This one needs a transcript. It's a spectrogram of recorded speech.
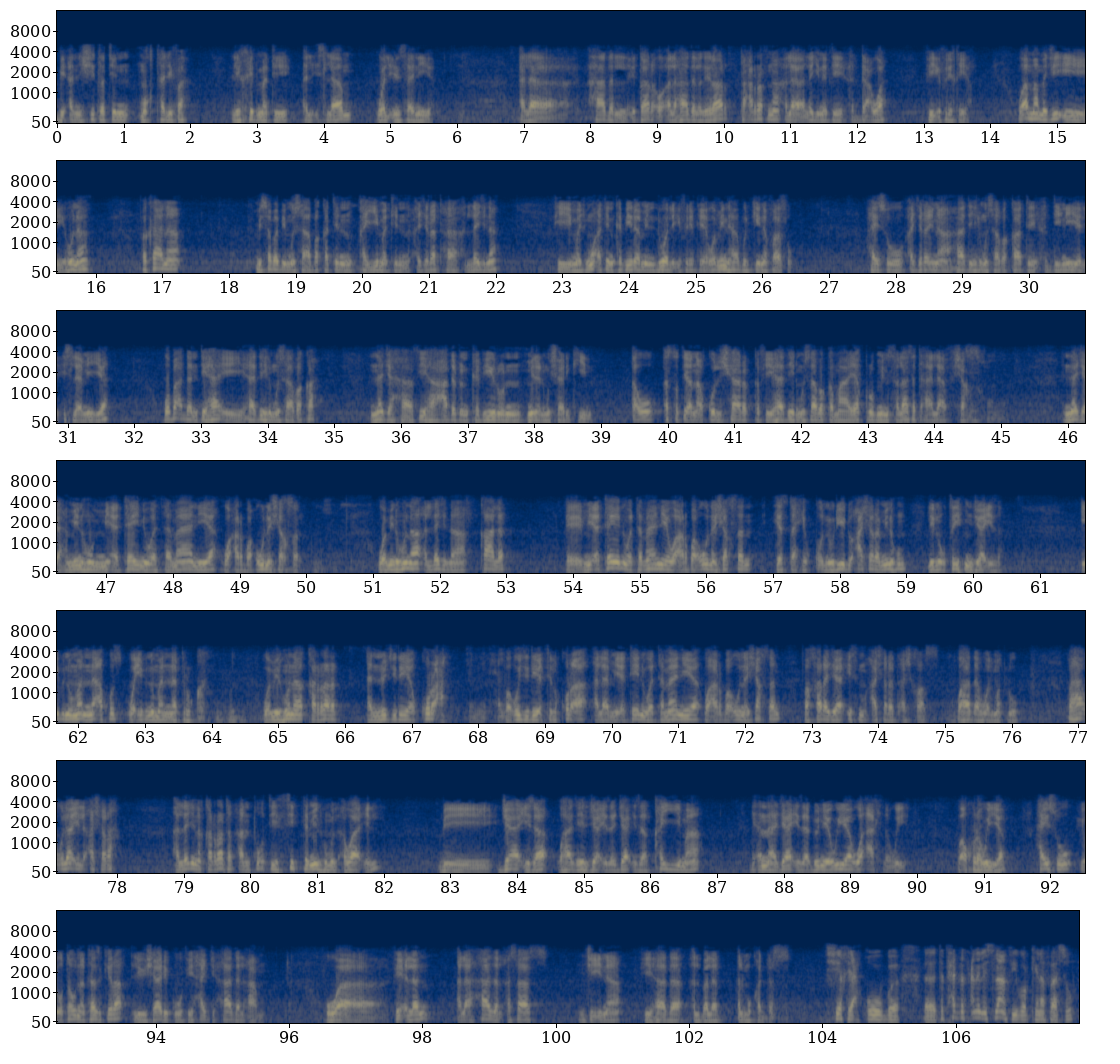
بأنشطة مختلفة لخدمة الإسلام والإنسانية. على هذا الإطار أو على هذا الغرار تعرفنا على لجنة الدعوة في إفريقيا. وأما مجيئي هنا فكان بسبب مسابقة قيمة أجرتها اللجنة في مجموعة كبيرة من دول إفريقيا ومنها بوركينا فاسو. حيث أجرينا هذه المسابقات الدينية الإسلامية وبعد انتهاء هذه المسابقة نجح فيها عدد كبير من المشاركين. أو أستطيع أن أقول شارك في هذه المسابقة ما يقرب من ثلاثة آلاف شخص. نجح منهم 248 شخصا. ومن هنا اللجنة قالت 248 آه، شخصا يستحق نريد عشرة منهم لنعطيهم جائزة. ابن من نأخذ وابن من نترك. ومن هنا قررت أن نجري قرعة. فأجريت القرعة على 248 شخصا فخرج اسم عشرة أشخاص وهذا هو المطلوب. فهؤلاء العشرة اللجنة قررت أن تؤتي ستة منهم الأوائل بجائزة وهذه الجائزة جائزة قيمة لأنها جائزة دنيوية وآخروية وأخروية حيث يعطون تذكرة ليشاركوا في حج هذا العام. وفعلا على هذا الأساس جئنا في هذا البلد المقدس. الشيخ يعقوب آه، تتحدث عن الإسلام في بوركينا فاسو؟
